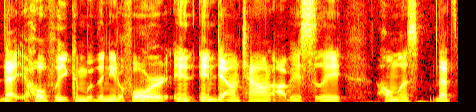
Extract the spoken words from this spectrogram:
That hopefully you can move the needle forward Mm-hmm. in in downtown. Obviously, homeless. That's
